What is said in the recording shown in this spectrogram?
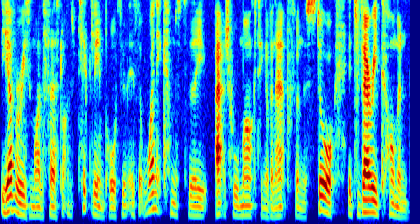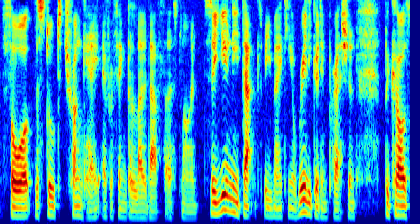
the other reason why the first line is particularly important is that when it comes to the actual marketing of an app from the store, it's very common for the store to truncate everything below that first line. So you need that to be making a really good impression because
